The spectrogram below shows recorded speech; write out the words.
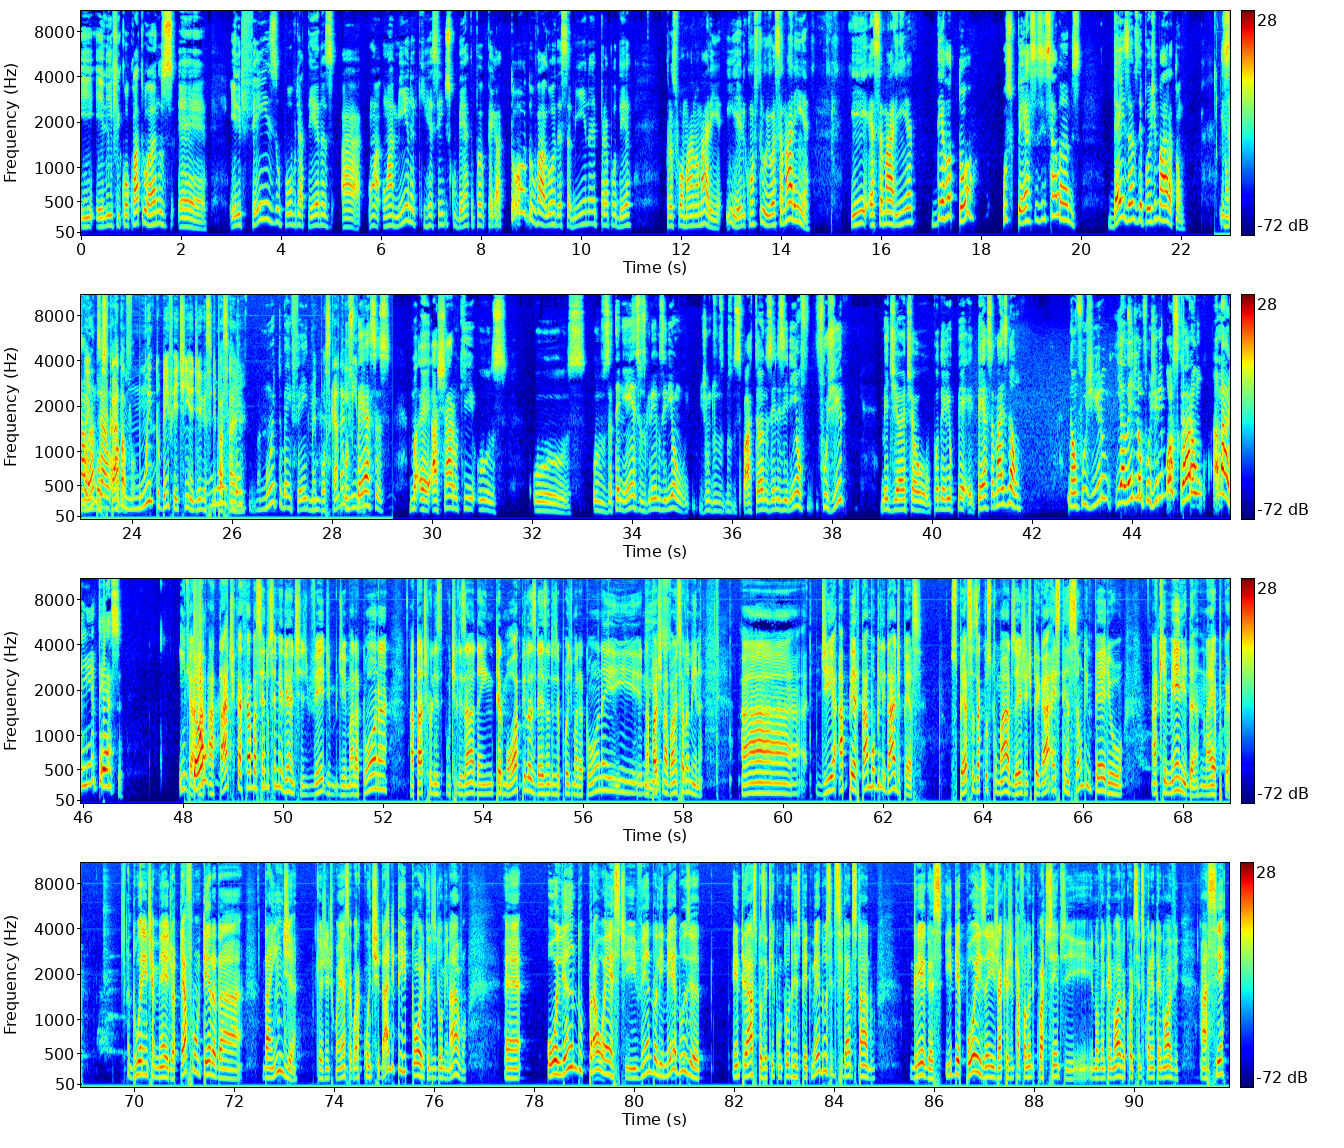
E ele ficou quatro anos. É, ele fez o povo de Atenas a, uma, uma mina que recém-descoberta para pegar todo o valor dessa mina para poder transformar numa marinha. E ele construiu essa marinha. E essa marinha derrotou os persas em Salames, dez anos depois de Marathon. E Numa Salames emboscada é uma... muito bem feitinha, diga-se de passagem. Bem, muito bem feita. Uma emboscada os linda. Os persas é, acharam que os, os, os atenienses, os gregos iriam, junto dos, dos espartanos, eles iriam fugir mediante o poderio persa, mas não. Não fugiram e, além de não fugir, emboscaram a marinha persa. Então. A, a, tática acaba sendo semelhante. De, de, de maratona, a tática utilizada em Termópilas, 10 anos depois de maratona, e, e na Isso. parte naval em Salamina. A, de apertar a mobilidade persa. Os persas acostumados aí, a gente pegar a extensão do Império Aquemênida na época, do Oriente Médio até a fronteira da, da Índia, que a gente conhece agora, a quantidade de território que eles dominavam, é, olhando para o oeste e vendo ali meia dúzia, entre aspas, aqui com todo respeito, meia dúzia de cidades-estado gregas e depois aí, já que a gente está falando de 499 a 449 AC,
